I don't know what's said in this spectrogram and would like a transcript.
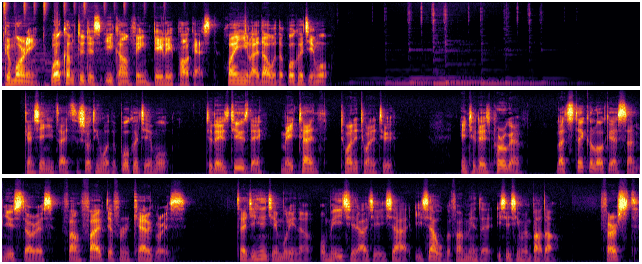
Good morning, welcome to this EconFin Daily Podcast. 欢迎你来到我的播客节目。感谢你再次收听我的播客节目。Today is Tuesday, May 10th, 2022. In today's program, let's take a look at some news stories from five different categories. 在今天节目里呢，我们一起了解一下以下五个方面的一些新闻报道。First,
